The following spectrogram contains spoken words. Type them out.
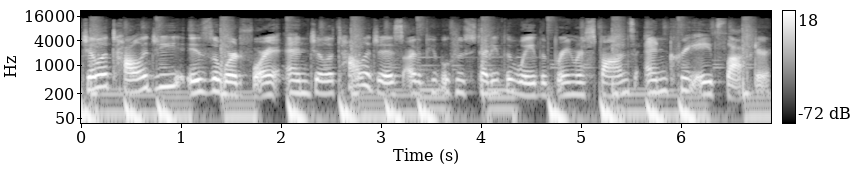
Gelotology is the word for it, and gelotologists are the people who study the way the brain responds and creates laughter.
